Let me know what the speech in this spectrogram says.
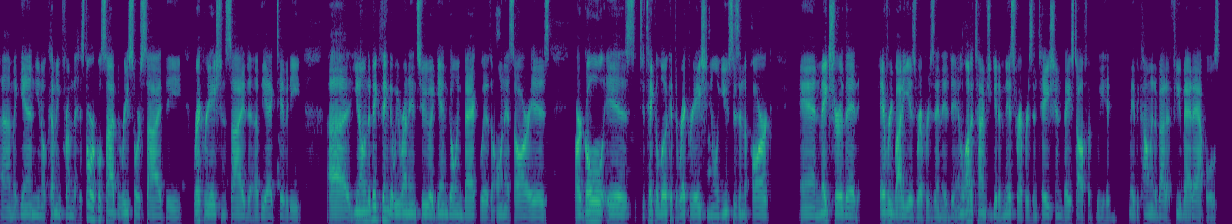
Um, again, you know, coming from the historical side, the resource side, the recreation side of the activity. Uh, you know, and the big thing that we run into again, going back with ONSR is our goal is to take a look at the recreational uses in the park and make sure that everybody is represented. And a lot of times you get a misrepresentation based off of we had made the comment about a few bad apples,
